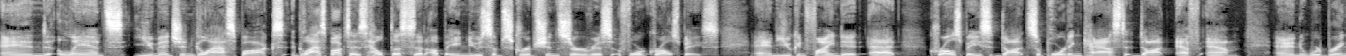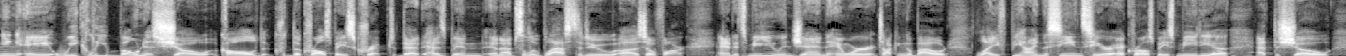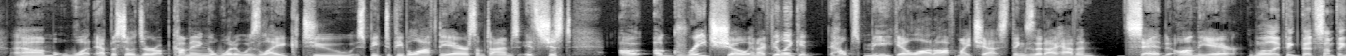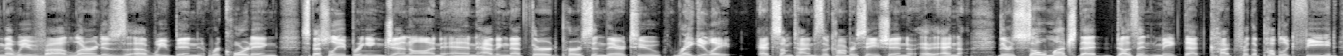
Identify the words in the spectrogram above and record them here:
And Lance, you mentioned Glassbox. Glassbox has helped us set up a new subscription service for Crawlspace. And you can find it at crawlspace.supportingcast.fm. And we're bringing a weekly bonus show called the Crawlspace Crypt that has been an absolute blast to do uh, so far. And it's me, you, and Jen, and we're talking about life behind the scenes here at Crawlspace Media at the show, um, what episodes are upcoming, what it was like to speak to people off the air sometimes. It's just a, a, great show, and I feel like it helps me get a lot off my chest, things that I haven't said on the air. Well, I think that's something that we've uh, learned as uh, we've been recording, especially bringing Jen on and having that third person there to regulate at sometimes the conversation and there's so much that doesn't make that cut for the public feed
